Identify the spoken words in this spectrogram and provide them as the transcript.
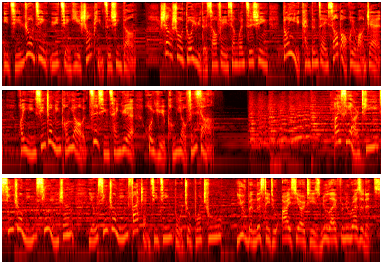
以及入境与检疫商品资讯等。上述多语的消费相关资讯都已刊登在消保会网站，欢迎新住民朋友自行参阅或与朋友分享。ICRT 新住民新人生由新住民发展基金补助播出。You've been listening to ICRT's New Life for New Residents,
